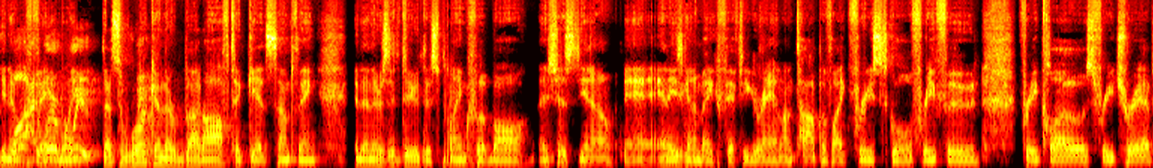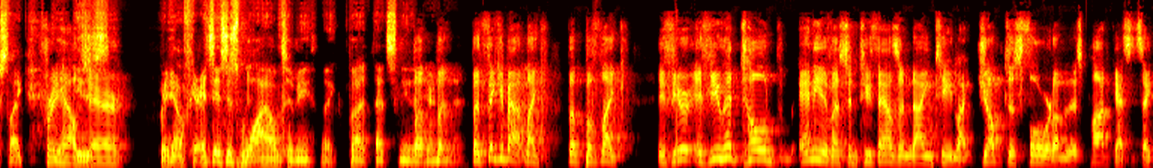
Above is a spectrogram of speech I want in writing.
you know, well, a family we're, we're, that's working their butt off to get something, and then there's a dude that's playing football. It's just you know, and, and he's going to make fifty grand on top of like free school, free food, free clothes, free trips, like free healthcare free healthcare. It's it's just wild to me. Like, but that's neither. But but but think about like but but like if you're if you had told any of us in 2019 like jumped us forward onto this podcast and say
